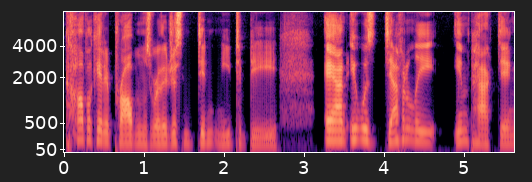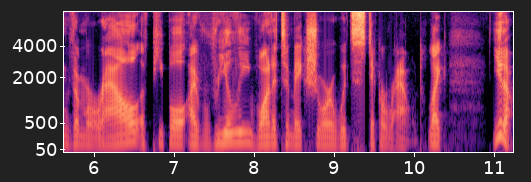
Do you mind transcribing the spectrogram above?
complicated problems where there just didn't need to be. And it was definitely impacting the morale of people I really wanted to make sure would stick around. Like, you know,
